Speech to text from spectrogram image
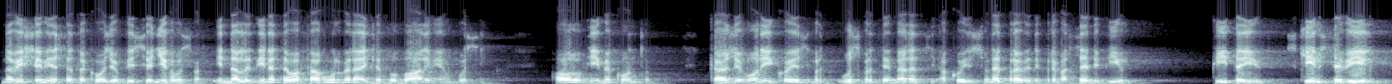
na više mjesta također opisuje njihovu smrt. Inna ledine tevafahum vafahum un melajketu zalim jam fusim. Kalu fime kuntum kaže oni koji smrt, usmrte meleci, a koji su nepravedni prema sebi bili. Pitaju s kim ste bili.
